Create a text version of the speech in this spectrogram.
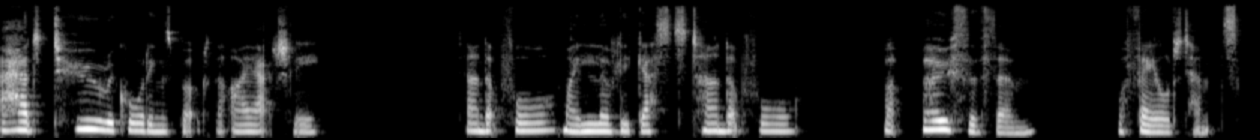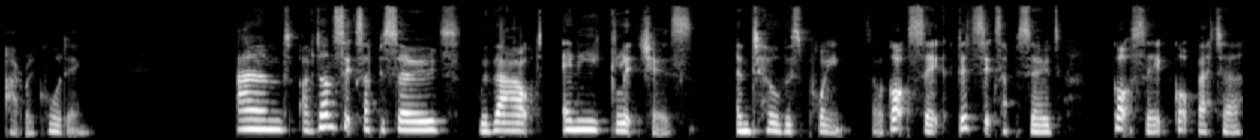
I had two recordings booked that I actually turned up for, my lovely guests turned up for, but both of them were failed attempts at recording. And I've done six episodes without any glitches until this point. So I got sick, did six episodes, got sick, got better,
